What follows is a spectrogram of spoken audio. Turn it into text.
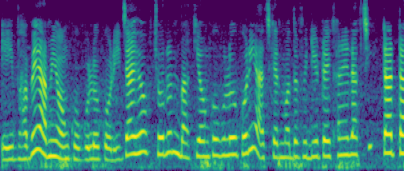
এইভাবে আমি অঙ্কগুলো করি। যাই হোক, চলুন বাকি অঙ্কগুলো করি। আজকের মতো ভিডিওটা এখানে রাখছি। টা টা।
